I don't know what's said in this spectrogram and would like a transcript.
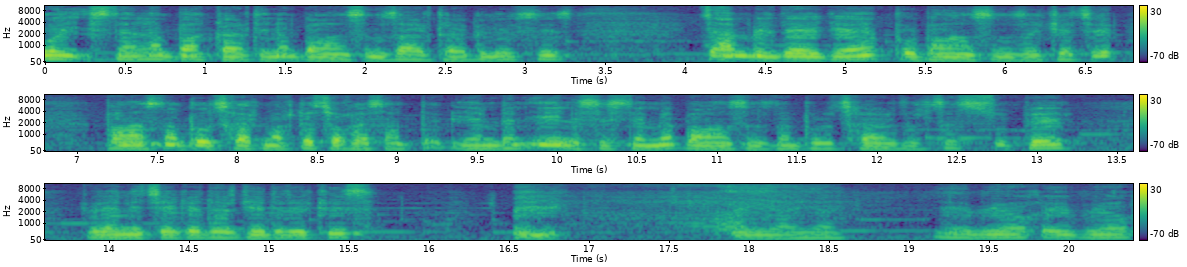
bu istənilən bank kartı balansınızı artıra bilirsiniz. Cəm bir dəqiqə pul balansınıza keçib, balansdan pul çıxartmaq da çox asandır. Yenidən eyni sistemlə balansınızdan pulu çıxardırsınız. Super. Görən neçə qədər gedirik. Ay ay ay. Eyb yox, eyb yox.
